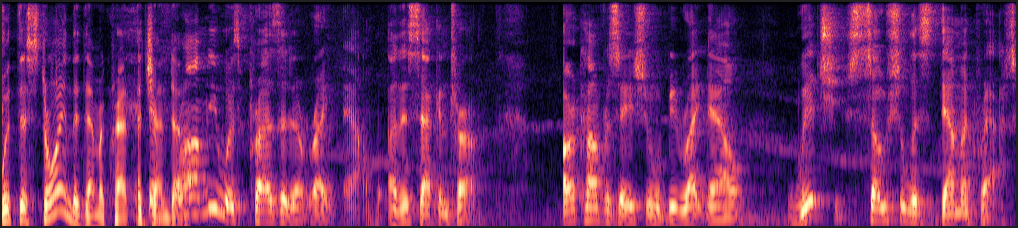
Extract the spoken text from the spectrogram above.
with destroying the Democrat agenda. If Romney was president right now on his second term, our conversation would be right now: which socialist Democrat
